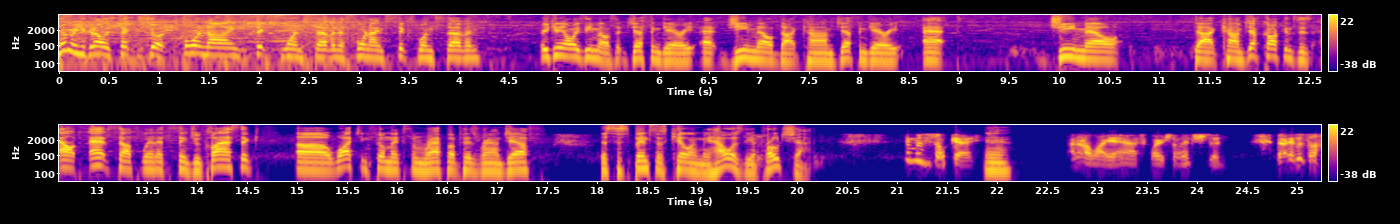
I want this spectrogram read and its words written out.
Remember, you can always text the show at 49617. That's 49617. Or you can always email us at geoffandgary at gmail.com. Geoff and Gary at gmail.com. Geoff Calkins is out at Southwind at the St. Jude Classic. Uh, watching Phil Mickelson wrap up his round, Geoff, The suspense is killing me. How was the approach shot? It was okay. Yeah. I don't know why you ask. Why you're so interested. No, it was off,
